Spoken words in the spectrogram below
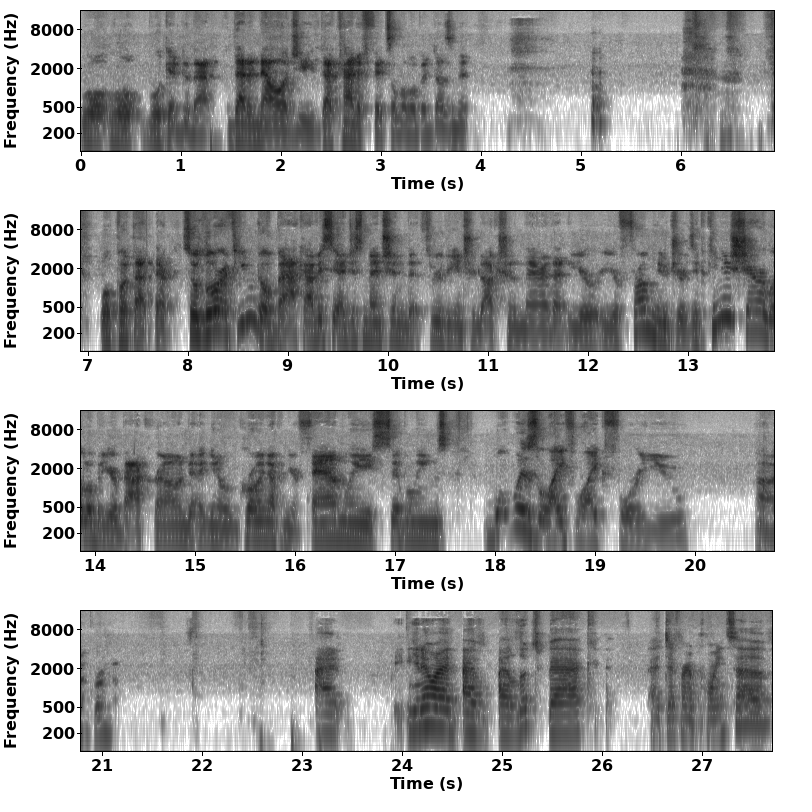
we'll we'll we'll get to that that analogy. That kind of fits a little bit, doesn't it? we'll put that there. So Laura, if you can go back, obviously I just mentioned through the introduction there that you're you're from New Jersey. Can you share a little bit of your background, uh, you know, growing up in your family, siblings, what was life like for you uh, growing up? I, you know, I I I looked back at different points of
